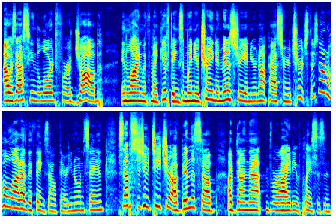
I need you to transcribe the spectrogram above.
I was asking the Lord for a job in line with my giftings. And when you're trained in ministry and you're not pastoring a church, there's not a whole lot of other things out there. You know what I'm saying? Substitute teacher, I've been the sub. I've done that variety of places and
